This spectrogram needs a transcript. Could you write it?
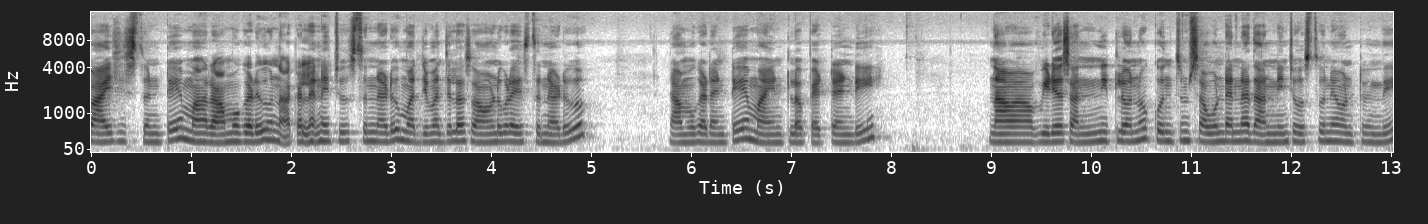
వాయిస్ ఇస్తుంటే మా రాముగడు నాకల్లనే చూస్తున్నాడు. మధ్య మధ్యలో సౌండ్ కూడా ఇస్తున్నాడు. రాముగడు అంటే మా ఇంట్లో పెట్టండి. నా వీడియోస్ అన్నిట్లోనూ కొంచెం సౌండ్ అన్న దాని నుంచి వస్తూనే ఉంటుంది.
